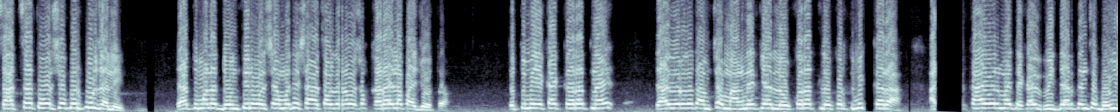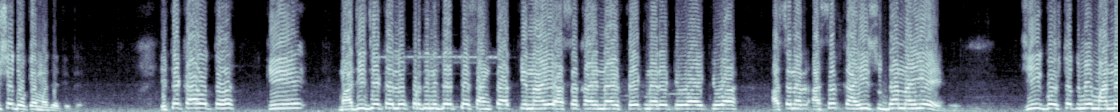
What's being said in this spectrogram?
सात सात वर्ष भरपूर झाली. या तुम्हाला दोन तीन वर्षामध्ये शाळा चालू झाल्यापासून करायला पाहिजे होतं. तर तुम्ही हे काय करत नाही त्या विरोधात आमच्या मागण्या लवकरात लवकर तुम्ही करा. आणि काय होईल माहिती आहे का? विद्यार्थ्यांचं भविष्य धोक्यामध्ये तिथे. इथे काय होतं की माझी जे काही लोकप्रतिनिधी आहेत ते सांगतात की नाही असं काही नाही फेक नॅरेटिव्ह आहे किंवा असं असं काही सुद्धा नाहीये. ही गोष्ट तुम्ही मान्य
